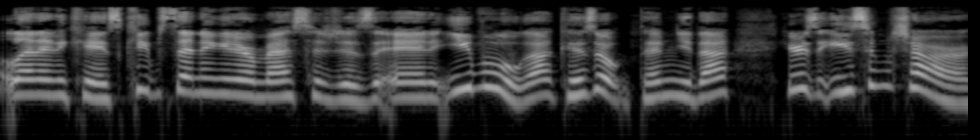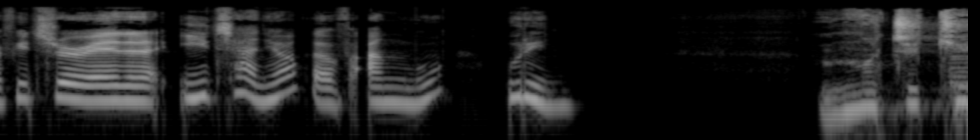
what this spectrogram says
Well, in any case, keep sending in your messages in 2부가 계속됩니다. Here's 이승철 featuring 이찬혁 of 악무, 우린. 못 지킬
